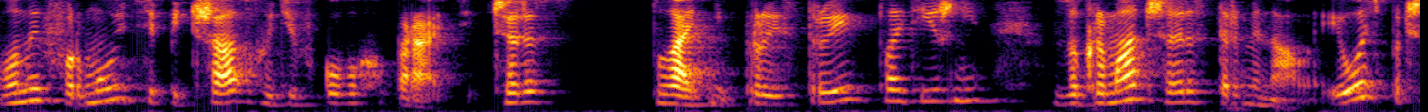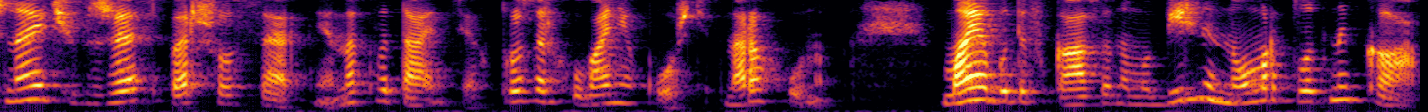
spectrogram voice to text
вони формуються під час готівкових операцій через платні пристрої платіжні, зокрема через термінали. І ось починаючи вже з 1 серпня на квитанціях про зарахування коштів на рахунок, має бути вказано мобільний номер платника.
